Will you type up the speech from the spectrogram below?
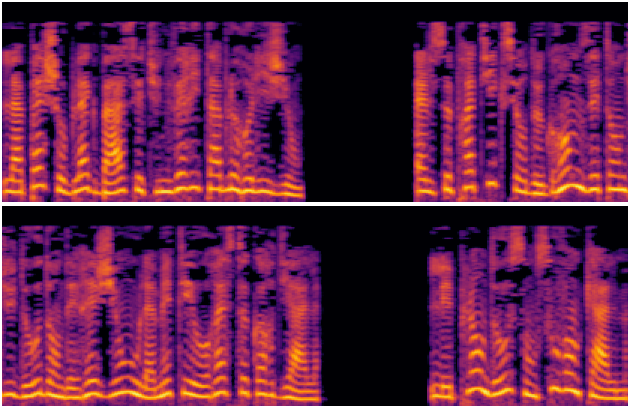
la pêche au black bass est une véritable religion. Elle se pratique sur de grandes étendues d'eau dans des régions où la météo reste cordiale. Les plans d'eau sont souvent calmes.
